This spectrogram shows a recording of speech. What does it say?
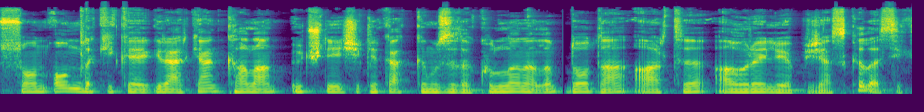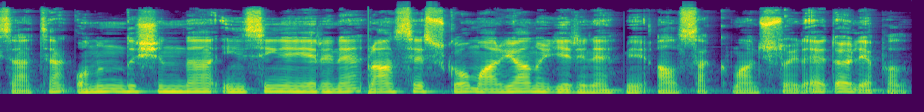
son 10 dakikaya girerken kalan 3 değişiklik hakkımızı da kullanalım. Doda artı Aurelio yapacağız. Klasik zaten. Onun dışında Insigne yerine Francesco Mariano yerine mi alsak Manchuso'yu Da. Evet öyle yapalım.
